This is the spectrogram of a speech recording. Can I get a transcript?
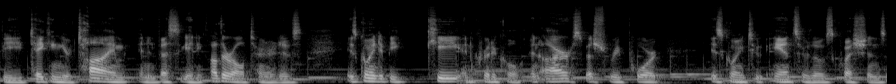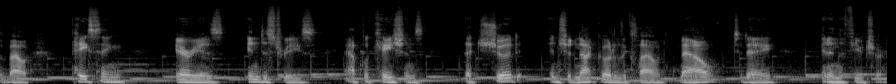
be taking your time and investigating other alternatives, is going to be key and critical. And our special report is going to answer those questions about pacing, areas, industries, applications that should and should not go to the cloud now, today, and in the future.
